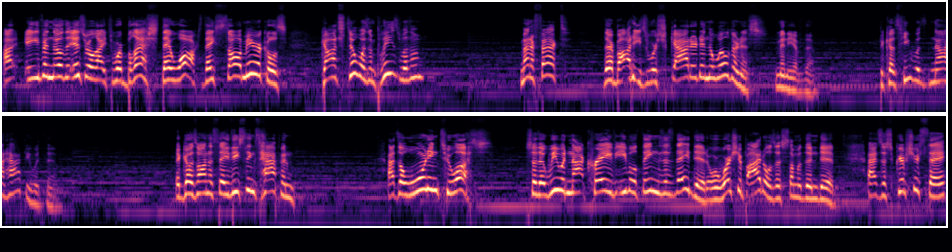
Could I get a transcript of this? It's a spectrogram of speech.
I, even though the Israelites were blessed, they walked, they saw miracles, God still wasn't pleased with them. Matter of fact, their bodies were scattered in the wilderness, many of them, because he was not happy with them. It goes on to say, these things happen as a warning to us so that we would not crave evil things as they did or worship idols as some of them did. As the scriptures say,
